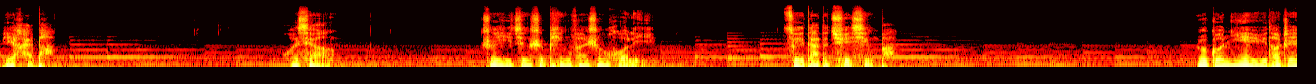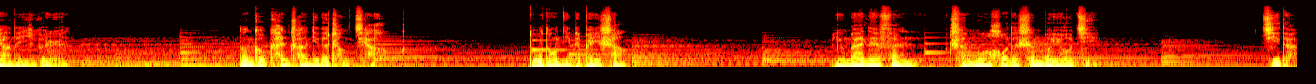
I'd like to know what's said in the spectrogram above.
别害怕。”我想，这已经是平凡生活里最大的确幸吧。如果你也遇到这样的一个人，能够看穿你的逞强，读懂你的悲伤，明白那份沉默后的身不由己。记得，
